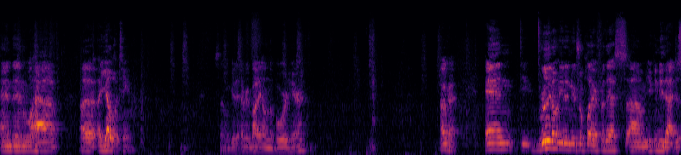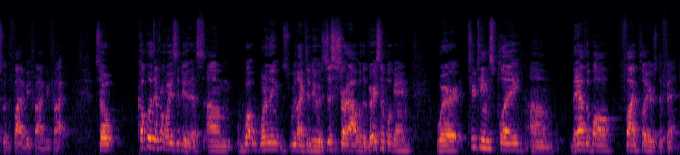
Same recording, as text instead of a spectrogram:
And then we'll have a, a yellow team. So we'll get everybody on the board here. Okay. And you really don't need a neutral player for this. Um, you can do that just with the 5v5v5. So couple of different ways to do this. Um, what one of the things we like to do is just to start out with a very simple game where two teams play. Um, they have the ball. Five players defend.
